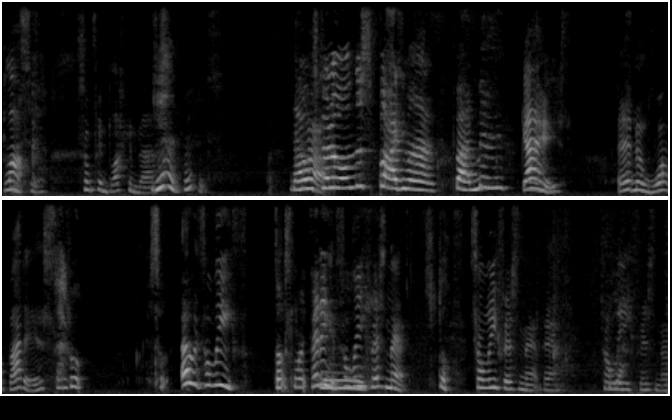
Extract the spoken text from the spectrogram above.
Black. Something black in there. Yeah, there is. Now it's gonna on the Spider-Man. Spider-Man. Guys, I don't know what that is. Hey, look. It's a, Oh, it's a leaf. that's like Vinny, it's a leaf, isn't it? stuff. It's a leaf, isn't it, Vin? It's a leaf, isn't it?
